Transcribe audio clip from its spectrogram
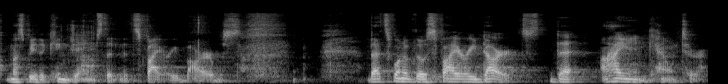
It must be the King James that it's fiery barbs. That's one of those fiery darts that I encounter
